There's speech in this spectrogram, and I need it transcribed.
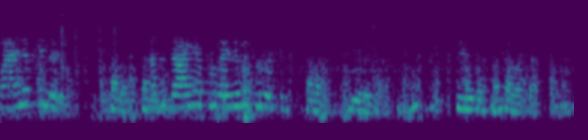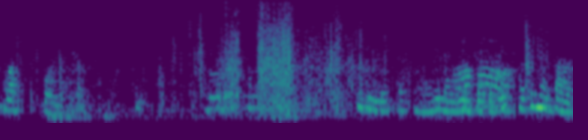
మా ఆయనకి వెళ్ళాడు అది జాగి ఎప్పుడు బయలుదేరి ఇప్పుడు వచ్చింది తర్వాత వీడియో చేస్తున్నాను వీడియో చేస్తున్నాను తర్వాత చేస్తాను వస్తా ఫోన్ చేస్తాను వీడియో చేస్తున్నానండి లైవ్ వెళ్ళిపోతుంది అయితే నేను తర్వాత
